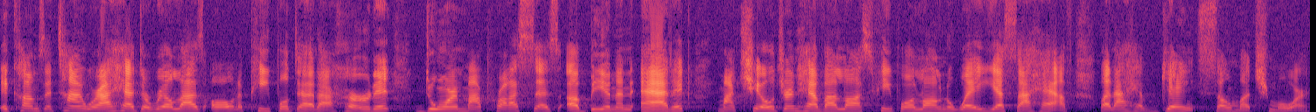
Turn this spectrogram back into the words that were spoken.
It comes a time where I had to realize all the people that I hurted during my process of being an addict. My children, have I lost people along the way? Yes, I have. But I have gained so much more.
